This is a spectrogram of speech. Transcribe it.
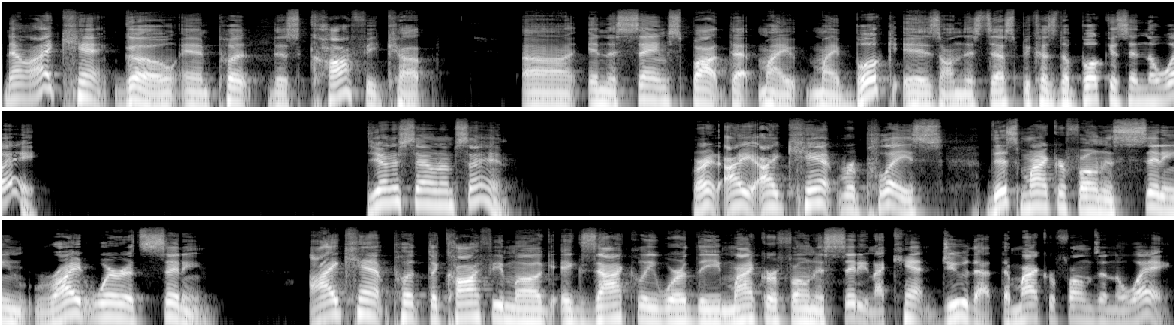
Now I can't go and put this coffee cup uh, in the same spot that my my book is on this desk because the book is in the way. Do you understand what I'm saying? Right? I I can't replace this microphone is sitting right where it's sitting. I can't put the coffee mug exactly where the microphone is sitting. I can't do that. The microphone's in the way.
